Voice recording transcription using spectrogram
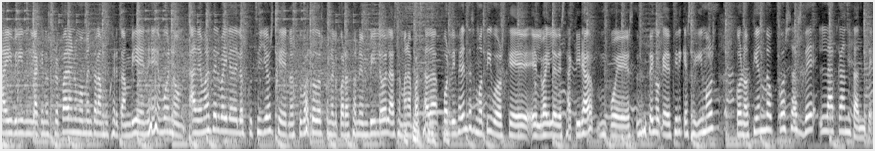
Ay, Brin, la que nos prepara en un momento a la mujer también, ¿eh? Bueno, además del baile de los cuchillos que nos tuvo a todos con el corazón en vilo la semana pasada, por diferentes motivos que el baile de Shakira, pues tengo que decir que seguimos conociendo cosas de la cantante.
